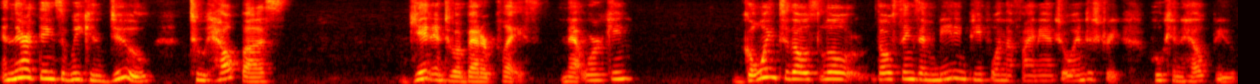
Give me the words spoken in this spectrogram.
And there are things that we can do to help us get into a better place. Networking, going to those little those things and meeting people in the financial industry who can help you,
